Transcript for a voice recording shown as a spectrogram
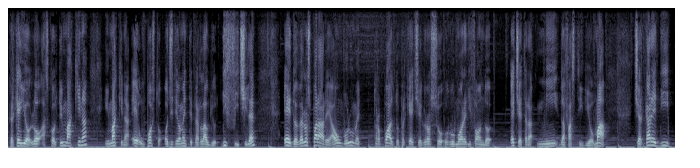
Perché io lo ascolto in macchina, in macchina è un posto oggettivamente per l'audio difficile e doverlo sparare a un volume troppo alto perché c'è grosso rumore di fondo, eccetera, mi dà fastidio. Ma cercare di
